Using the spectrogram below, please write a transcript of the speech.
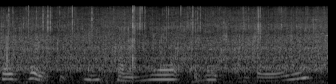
it's okay to eat some more vegetables.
